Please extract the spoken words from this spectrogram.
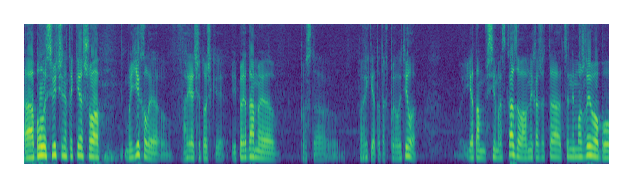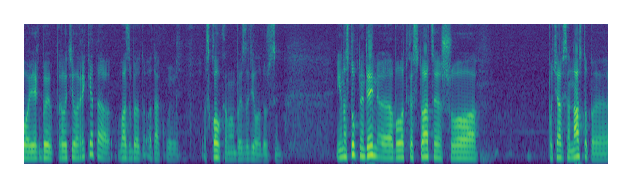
Е, Було свідчення таке, що ми їхали в гарячі точки, і перед нами просто ракета так прилетіла. Я там всім розказував, а вони кажуть, та це неможливо, бо якби прилетіла ракета, вас би отак осколками би заділо дуже сильно. І наступний день е, була така ситуація, що почався наступ е,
